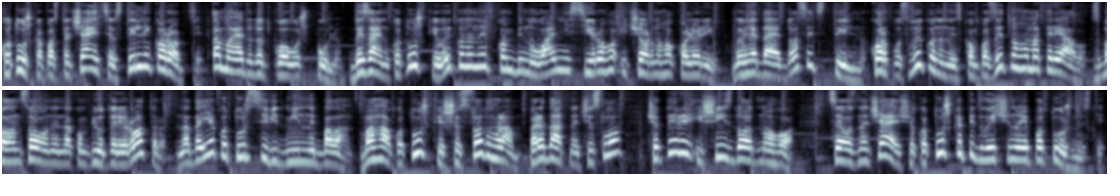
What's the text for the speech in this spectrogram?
Котушка постачається в стильній коробці та має додаткову шпулю. Дизайн котушки виконаний в комбінуванні сірого і чорного кольорів. Виглядає досить стильно. Корпус виконаний з композитного матеріалу. Збалансований на комп'ютері ротор надає котушці відмінний баланс. Вага котушки 600 грам. Передатне число 4,6 до 1. Це означає, що котушка підвищеної потужності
